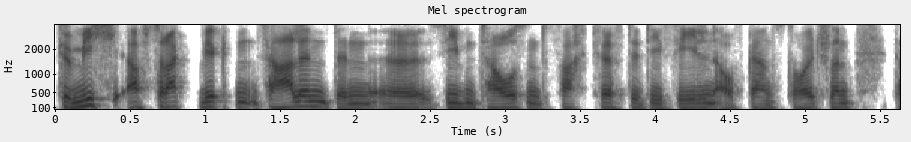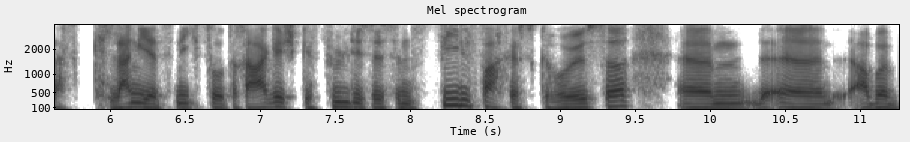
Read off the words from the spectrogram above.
für mich abstrakt wirkten Zahlen, denn äh, 7000 Fachkräfte, die fehlen auf ganz Deutschland. Das klang jetzt nicht so tragisch. Gefühlt ist es ein Vielfaches größer. Ähm, äh, aber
